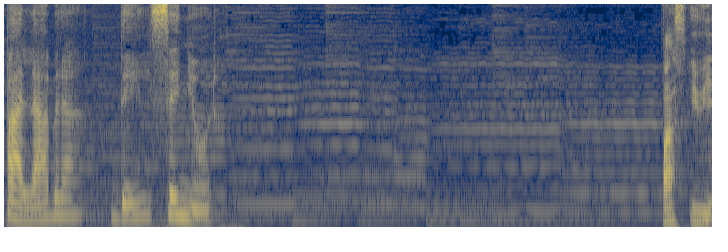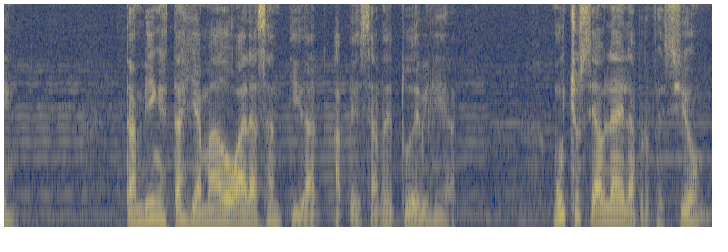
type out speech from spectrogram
Palabra del Señor. paz y bien. También estás llamado a la santidad a pesar de tu debilidad. Mucho se habla de la profesión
